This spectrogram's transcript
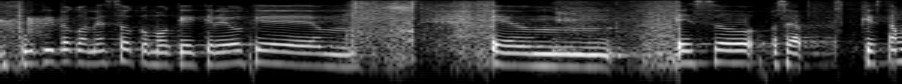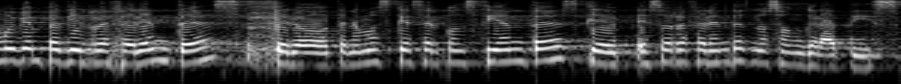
un puntito con eso, como que creo que mm, em, eso, o sea, que está muy bien pedir referentes, pero tenemos que ser conscientes que esos referentes no son gratis,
